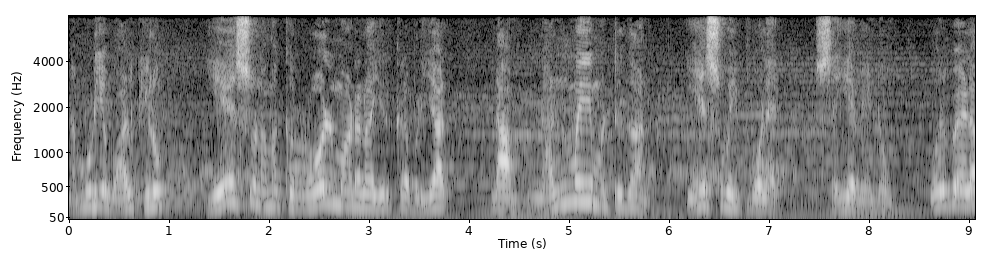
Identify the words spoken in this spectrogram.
நம்முடைய வாழ்க்கையிலும் இயேசு நமக்கு ரோல் மாடலாக இருக்கிறபடியால் நாம் நன்மையை மட்டும்தான் இயேசுவை போல செய்ய வேண்டும். ஒருவேளை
